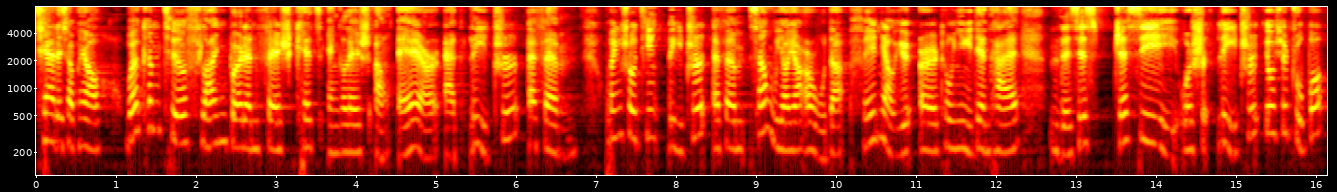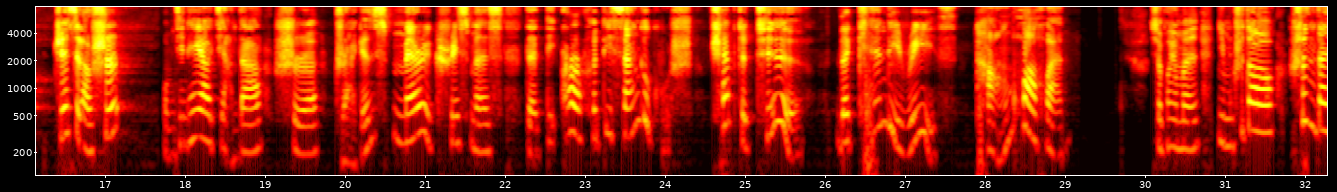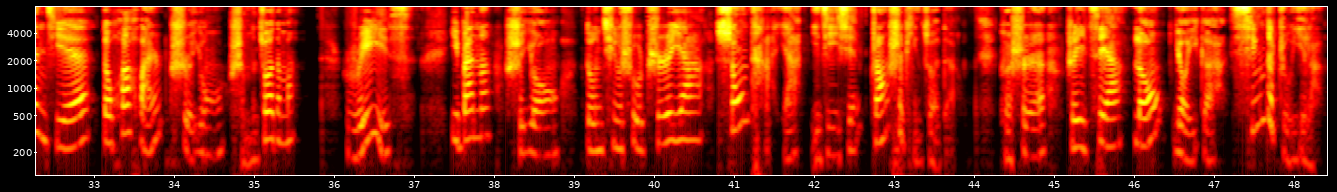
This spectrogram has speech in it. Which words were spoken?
亲爱的小朋友，Welcome to Flying Bird and Fish Kids English on Air at 荔枝 FM，欢迎收听荔枝 FM 三五幺幺二五的飞鸟鱼儿童英语电台。This is Jessie，我是荔枝优选主播 Jessie 老师。我们今天要讲的是《Dragons Merry Christmas》的第二和第三个故事，Chapter Two，The Candy Wreath，糖花环。 小朋友们，你们知道圣诞节的花环是用什么做的吗？Wreath 一般呢是用冬青树枝呀、松塔呀以及一些装饰品做的。可是这一次呀，龙有一个新的主意了。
